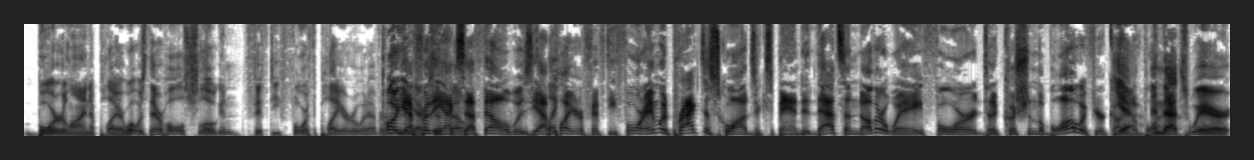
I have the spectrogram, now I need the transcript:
borderline a player. What was their whole slogan? Fifty fourth player or whatever. Oh yeah, for the XFL was yeah Like- player 54, and with practice squads expanded, that's another way for to cushion the blow if you're cutting yeah, and that's where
